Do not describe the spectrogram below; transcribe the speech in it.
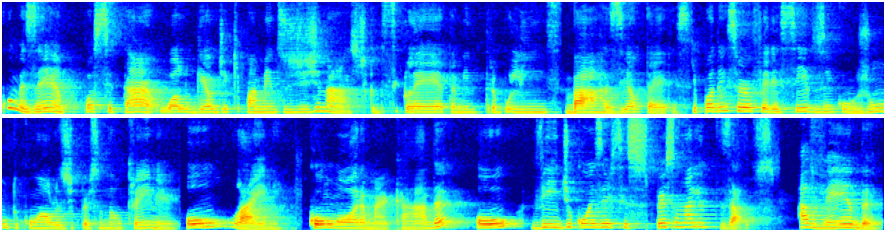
Como exemplo, posso citar o aluguel de equipamentos de ginástica, bicicleta, mini trampolins, barras e halteres, que podem ser oferecidos em conjunto com aulas de personal trainer online, com hora marcada ou vídeo com exercícios personalizados. A venda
